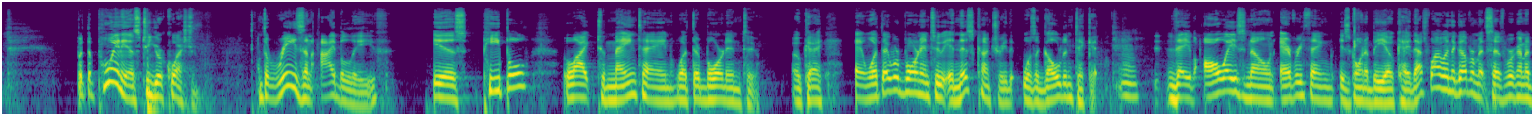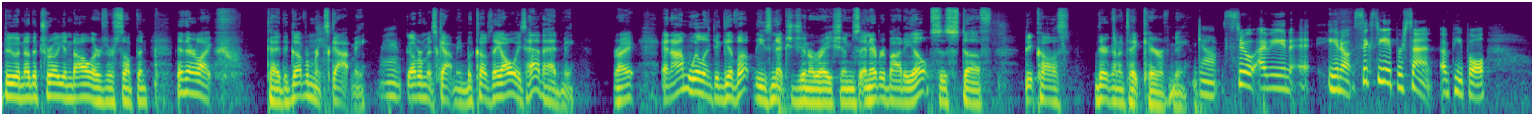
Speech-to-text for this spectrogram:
But the point is, to your question, the reason I believe is people like to maintain what they're born into, okay? And what they were born into in this country was a golden ticket. Mm. They've always known everything is going to be okay. That's why when the government says we're going to do another trillion dollars or something, then they're like, okay, the government's got me. Right. Government's got me because they always have had me, right? And I'm willing to give up these next generations and everybody else's stuff because they're going to take care of me. Yeah. Stu, I mean, eh, you know, 68% of people.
